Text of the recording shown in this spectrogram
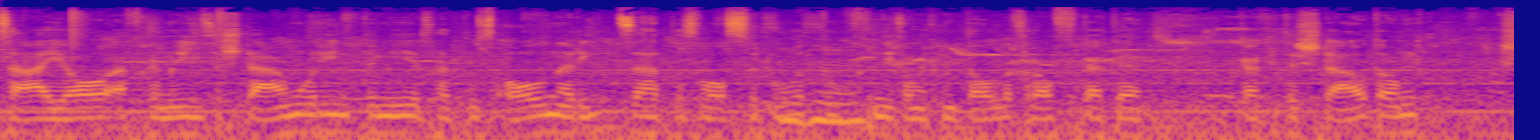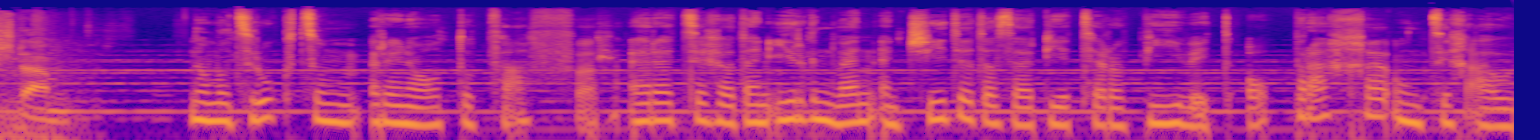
zehn Jahren einfach eine riesige Staumauer hinter mir. Es hat aus allen Ritzen hat das Wasser durchgedrückt mhm. und ich habe mich mit aller Kraft gegen, gegen den Staudamm gestemmt. Nochmal zurück zum Renato Pfeffer. Er hat sich ja dann irgendwann entschieden, dass er die Therapie abbrechen will und sich auch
